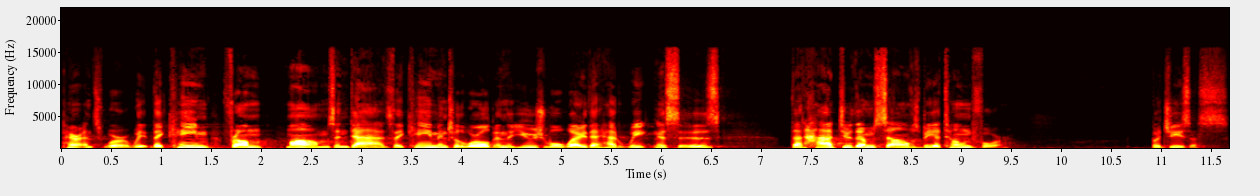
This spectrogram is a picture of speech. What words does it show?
parents were. We, they came from moms and dads. They came into the world in the usual way. They had weaknesses that had to themselves be atoned for. But Jesus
